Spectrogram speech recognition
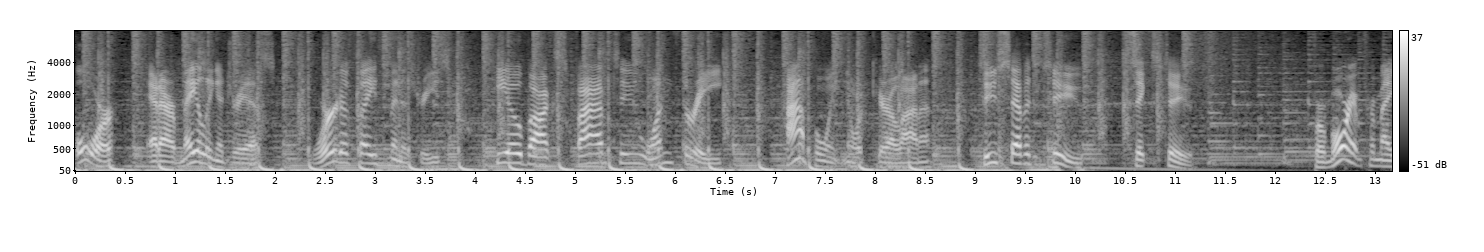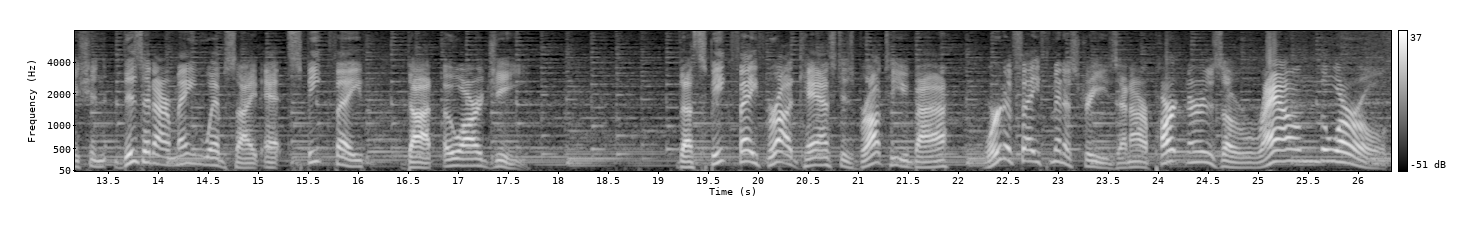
or at our mailing address, Word of Faith Ministries, P.O. Box 5213, High Point, North Carolina 27262. For more information, visit our main website at speakfaith.org. The Speak Faith broadcast is brought to you by Word of Faith Ministries and our partners around the world.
